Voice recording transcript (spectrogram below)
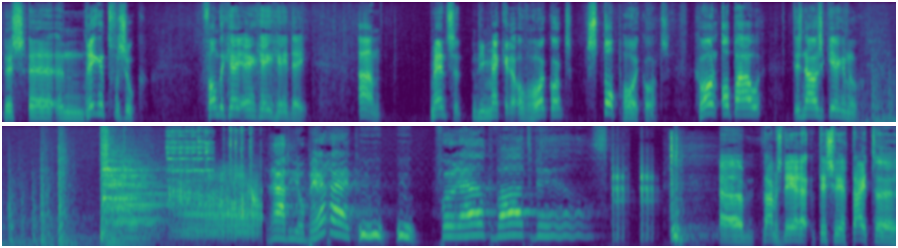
Dus een dringend verzoek van de GNGGD aan mensen die mekkeren over hooikoorts. Stop hooikoorts. Gewoon ophouden. Het is nou eens een keer genoeg. Radio Bergijk. Voor elk wat wils. Ehm, dames en heren, het is weer tijd eh,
